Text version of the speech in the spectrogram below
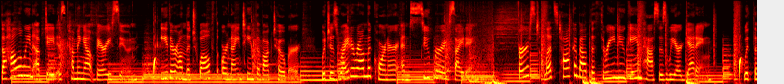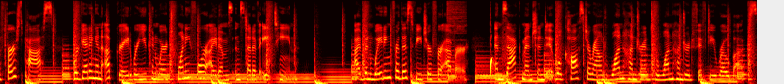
The Halloween update is coming out very soon, either on the 12th or 19th of October, which is right around the corner and super exciting. First, let's talk about the three new game passes we are getting. With the first pass, we're getting an upgrade where you can wear 24 items instead of 18. I've been waiting for this feature forever, and Zach mentioned it will cost around 100 to 150 Robux,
